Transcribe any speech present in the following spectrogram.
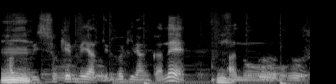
うん。一生懸命やってる時なんかね、うん。あうんの、うん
